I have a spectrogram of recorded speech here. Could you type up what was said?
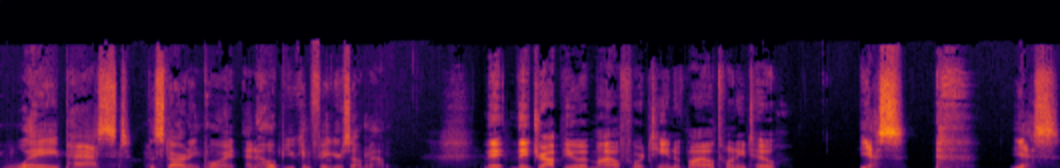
way past the starting point and hope you can figure something out. They they drop you at mile 14 of mile 22. yes. Yes.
